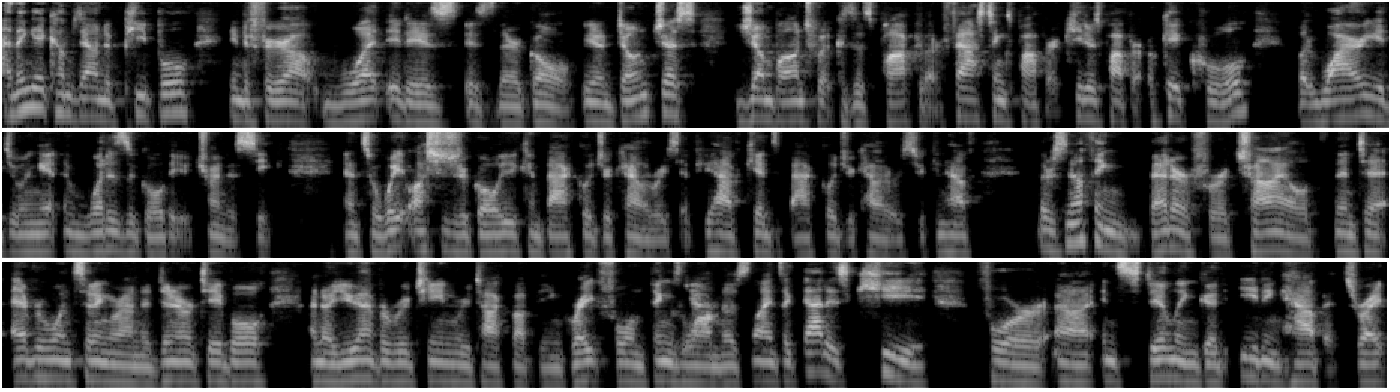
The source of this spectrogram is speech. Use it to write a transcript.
I think it comes down to people need to figure out what it is is their goal. You know, don't just jump onto it because it's popular. Fasting's popular, keto's popular. Okay, cool. But why are you doing it and what is the goal that you're trying to seek? And so weight loss is your goal. You can backload your calories. If you have kids, backload your calories. You can have there's nothing better for a child than to everyone sitting around a dinner table. I know you have a routine where you talk about being grateful and things yeah. along those lines. Like that is key for uh, instilling good eating habits, right?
